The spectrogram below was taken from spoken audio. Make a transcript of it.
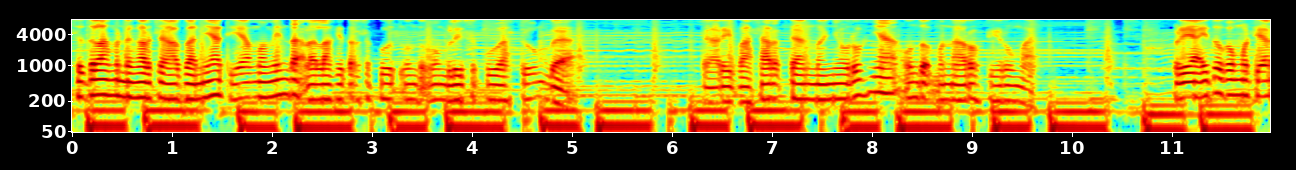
Setelah mendengar jawabannya, dia meminta lelaki tersebut untuk membeli sebuah domba dari pasar dan menyuruhnya untuk menaruh di rumah. Pria itu kemudian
